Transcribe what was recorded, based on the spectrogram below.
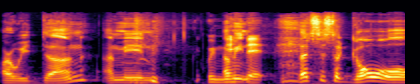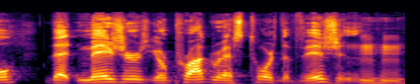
are we done? I mean, We I made mean, it. that's just a goal that measures your progress toward the vision.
